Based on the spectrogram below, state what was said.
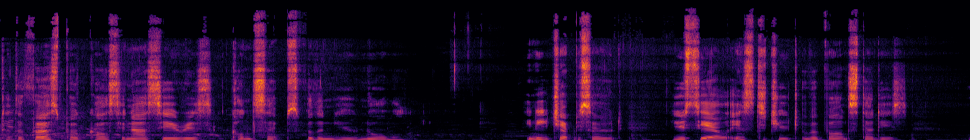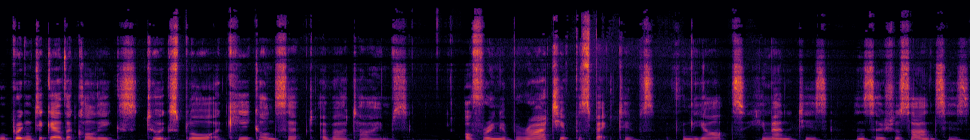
to the first podcast in our series, Concepts for the New Normal. In each episode, UCL Institute of Advanced Studies will bring together colleagues to explore a key concept of our times, offering a variety of perspectives from the arts, humanities, and social sciences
